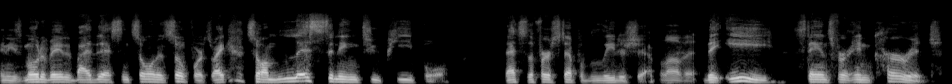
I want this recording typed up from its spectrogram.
and he's motivated by this and so on and so forth," right? So I'm listening to people that's the first step of leadership. Love it. The E stands for encourage.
